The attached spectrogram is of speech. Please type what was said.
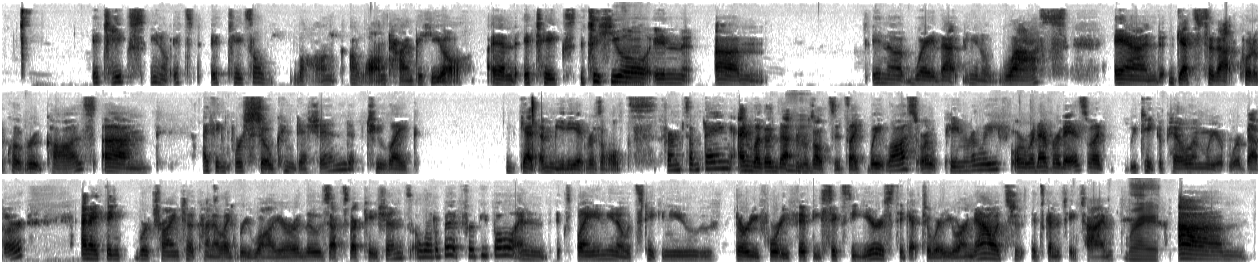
it takes you know it's it takes a long a long time to heal, and it takes to heal mm-hmm. in um, in a way that you know lasts and gets to that quote unquote root cause. Um, I think we're so conditioned to like get immediate results from something, and whether that mm-hmm. results is like weight loss or pain relief or whatever it is, like we take a pill and we're we're better. And I think we're trying to kind of like rewire those expectations a little bit for people and explain, you know, it's taken you 30, 40, 50, 60 years to get to where you are now. It's just, it's going to take time. Right. Um,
